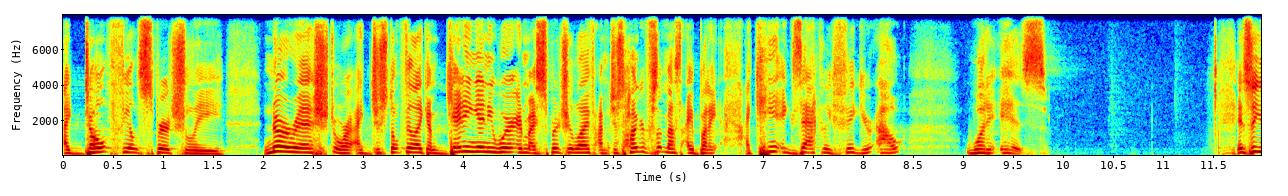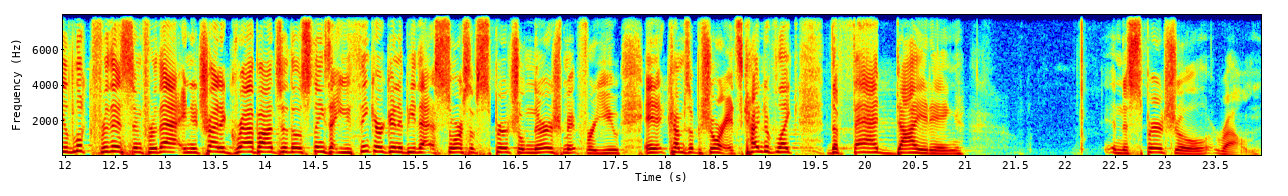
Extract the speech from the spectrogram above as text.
I don't feel spiritually nourished, or I just don't feel like I'm getting anywhere in my spiritual life. I'm just hungry for something else, but I, I can't exactly figure out what it is. And so you look for this and for that, and you try to grab onto those things that you think are going to be that source of spiritual nourishment for you, and it comes up short. It's kind of like the fad dieting in the spiritual realm.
